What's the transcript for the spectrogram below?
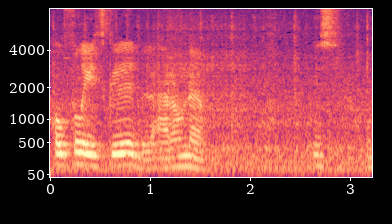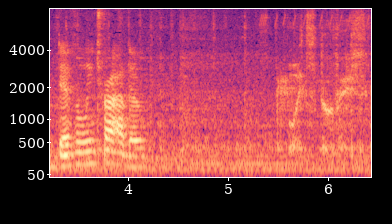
Hopefully it's good, but I don't know. Yes, we'll definitely try though. Let's do this.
